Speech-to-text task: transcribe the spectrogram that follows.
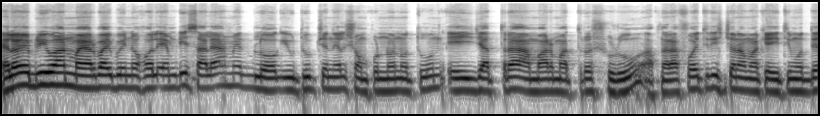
হ্যালো এভরিওয়ান মায়ার ভাই বই নকল এমডি সালে আহমেদ ব্লগ ইউটিউব চ্যানেল সম্পূর্ণ নতুন। এই যাত্রা আমার মাত্র শুরু। আপনারা পঁয়ত্রিশ জন আমাকে ইতিমধ্যে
